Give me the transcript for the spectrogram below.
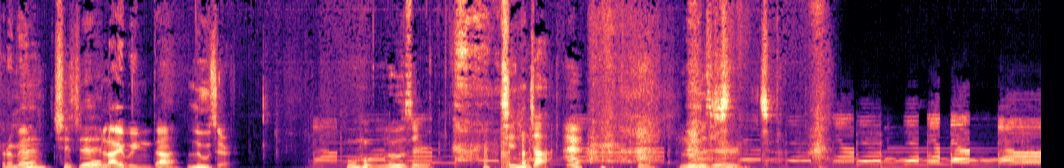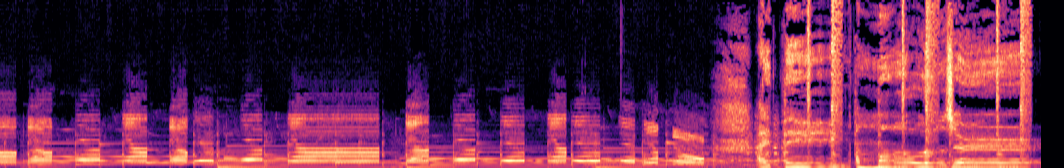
그러면 치즈의 라이브입니다. Loser. 오, loser. 진짜. loser. 진짜. I think I'm a loser.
